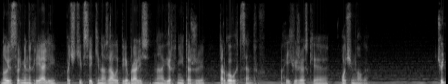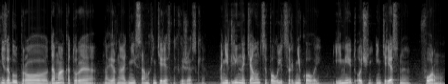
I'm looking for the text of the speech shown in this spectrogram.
Но из-за современных реалий почти все кинозалы перебрались на верхние этажи торговых центров, а их в Ижевске очень много. Чуть не забыл про дома, которые, наверное, одни из самых интересных в Ижевске. Они длинно тянутся по улице Родниковой и имеют очень интересную форму.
